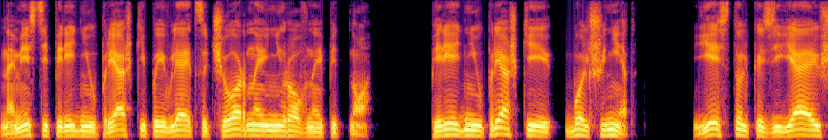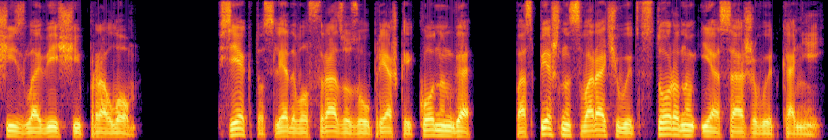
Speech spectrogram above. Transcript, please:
На месте передней упряжки появляется черное неровное пятно. Передней упряжки больше нет. Есть только зияющий зловещий пролом. Все, кто следовал сразу за упряжкой конунга, поспешно сворачивают в сторону и осаживают коней.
